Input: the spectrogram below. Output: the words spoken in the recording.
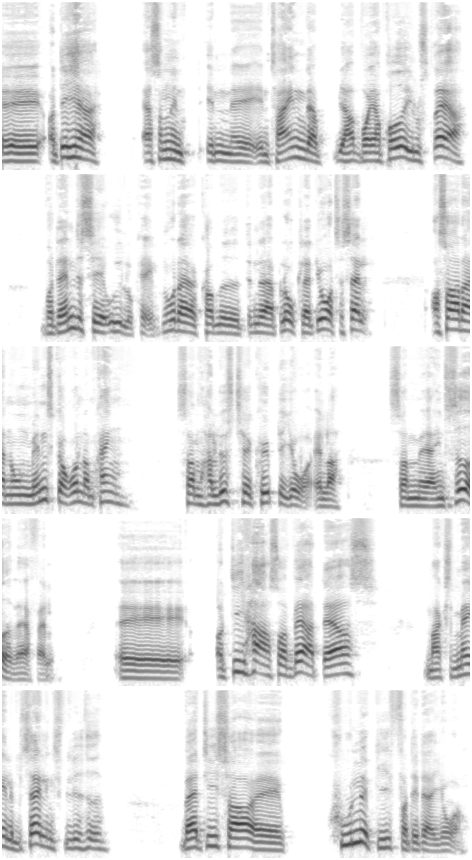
Øh, og det her er sådan en, en, øh, en tegning, der, jeg, hvor jeg har prøvet at illustrere, hvordan det ser ud lokalt. Nu er der kommet den der blå klat jord til salg, og så er der nogle mennesker rundt omkring, som har lyst til at købe det jord, eller som er interesseret i hvert fald. Øh, og de har så hver deres maksimale betalingsvillighed, hvad de så øh, kunne give for det der jord.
